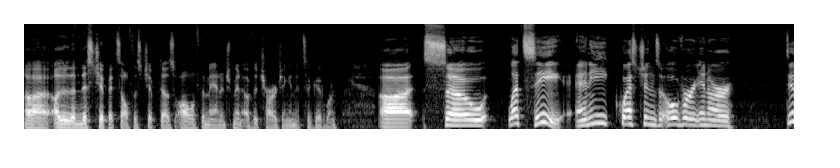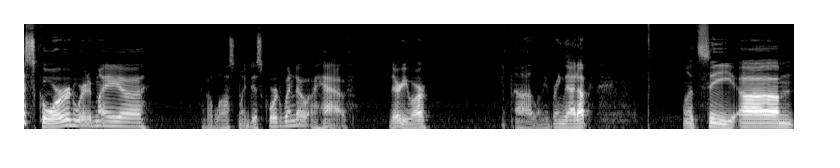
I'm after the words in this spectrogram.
uh, other than this chip itself. This chip does all of the management of the charging, and it's a good one. Uh, so let's see. Any questions over in our Discord? Where did my, uh, have I lost my Discord window? I have. There you are. Uh, let me bring that up. Let's see. Um,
